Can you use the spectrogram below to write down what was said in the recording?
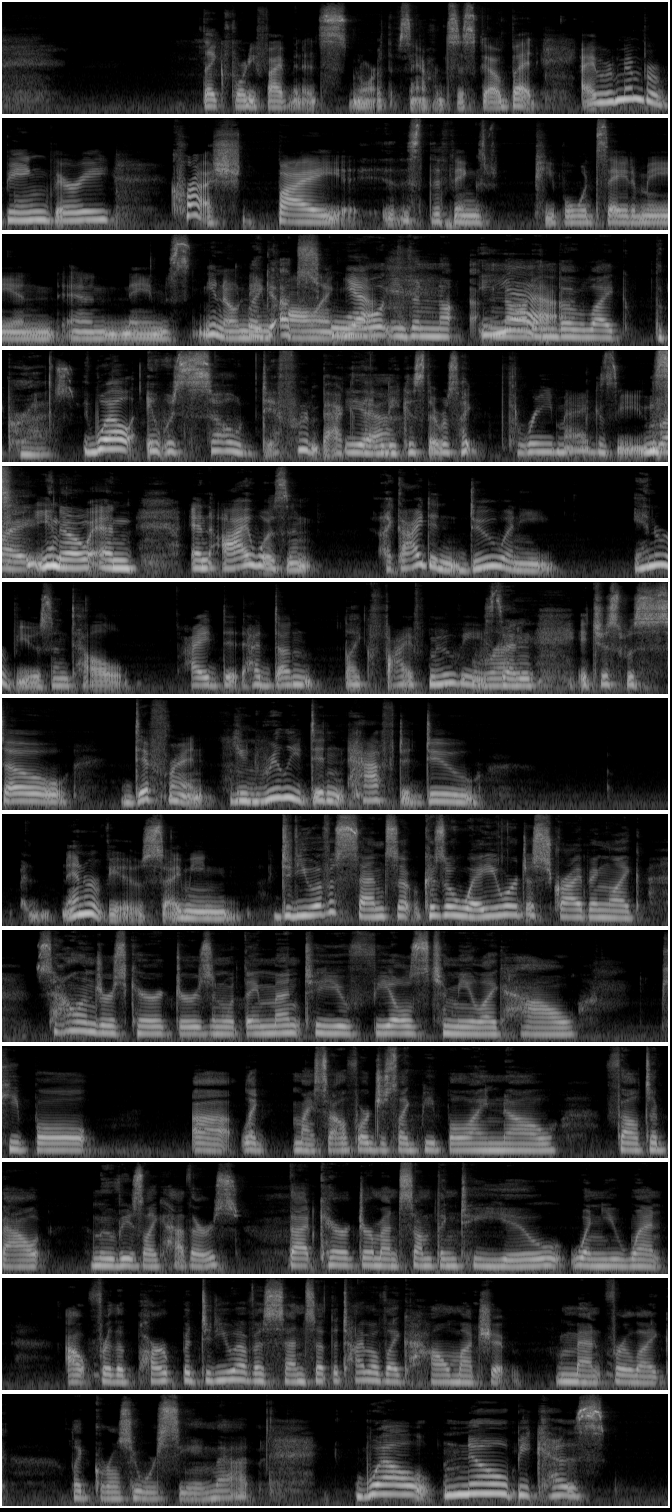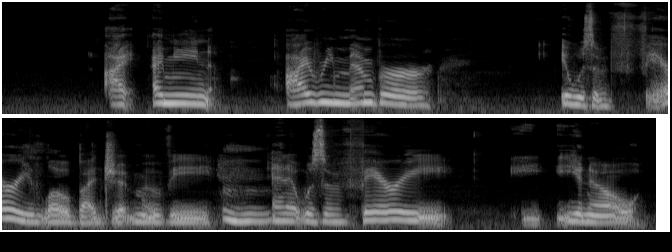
like 45 minutes north of San Francisco. But I remember being very crushed by the things people would say to me and, and names, you know, name Like calling. school, yeah. even not not Yeah. in the like the press. Well, it was so different back Yeah. then because there was like three magazines, Right. You know, and and I wasn't like I didn't do any interviews until I did, had done like five movies, and it just was so different. You Hmm. really didn't have to do interviews. I mean, Did you have a sense of because the way you were describing like Salinger's characters and what they meant to you feels to me like how people uh like myself or just like people I know felt about movies like Heathers. That character meant something to you when you went out for the part, but did you have a sense at the time of like how much it meant for like like girls who were seeing that? Well, no, because I I mean, I remember it was a very low budget movie mm-hmm. and it was a very you know,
